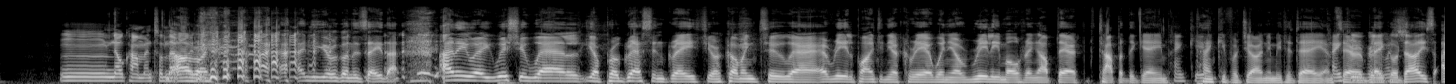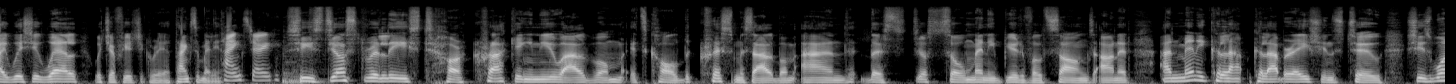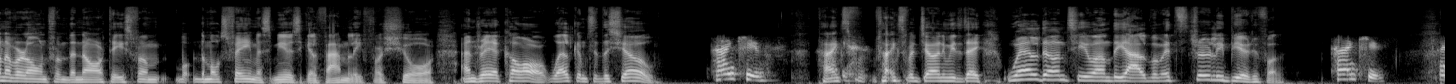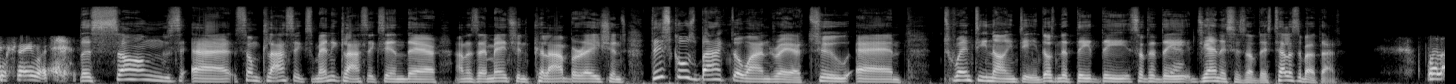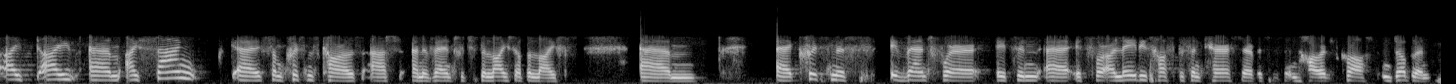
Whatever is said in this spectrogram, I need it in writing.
Mm, no comment on that. All right. I knew you were going to say that. Anyway, wish you well. You're progressing great. You're coming to uh, a real point in your career when you're really motoring up there at the top of the game. Thank you. Thank you for joining me today. And Thank Sarah Blake. O'Dice, I wish you well with your future career. Thanks a million. Thanks, Jerry. She's just released her cracking new album. It's called the Christmas album, and there's just so many beautiful songs on it, and many colla- collaborations too. She's one of her own from the northeast, from the most famous musical family for sure. Andrea Corr, welcome to the show. Thank you. Thanks, for, thanks for joining me today. Well done to you on the album. It's truly beautiful. Thank you. Thanks very much. the songs, uh, some classics, many classics in there, and as I mentioned, collaborations. This goes back though, Andrea, to um, 2019, doesn't it? The the sort of the genesis of this. Tell us about that. Well, I I um, I sang uh, some Christmas carols at an event which is the Light Up a Life um, uh, Christmas event where it's in uh, it's for Our Lady's Hospice and Care Services in Harold's Cross in Dublin,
